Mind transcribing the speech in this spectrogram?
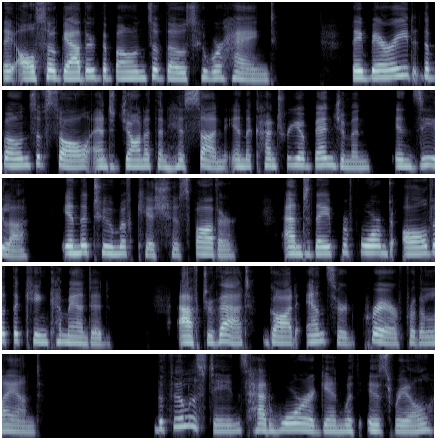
They also gathered the bones of those who were hanged. They buried the bones of Saul and Jonathan his son in the country of Benjamin in Zelah, in the tomb of Kish his father, and they performed all that the king commanded. After that, God answered prayer for the land. The Philistines had war again with Israel,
